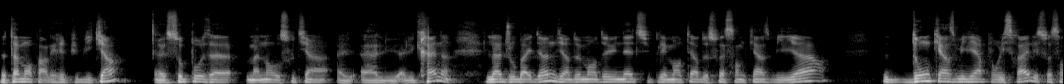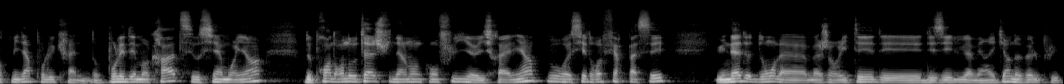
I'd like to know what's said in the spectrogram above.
notamment par les républicains, euh, s'oppose maintenant au soutien à, l'Ukraine. Là, Joe Biden vient demander une aide supplémentaire de 75 milliards, dont 15 milliards pour Israël et 60 milliards pour l'Ukraine. Donc pour les démocrates, c'est aussi un moyen de prendre en otage finalement le conflit euh, israélien pour essayer de refaire passer une aide dont la majorité des, élus américains ne veulent plus.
